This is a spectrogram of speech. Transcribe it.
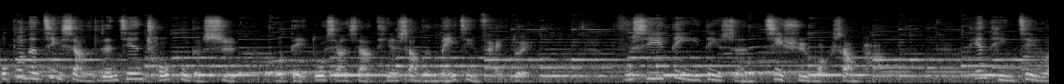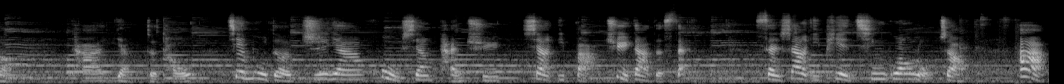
我不能尽想人间愁苦的事，我得多想想天上的美景才对。伏羲定一定神，继续往上爬。天庭近了，他仰着头。剑木的枝桠互相盘曲，像一把巨大的伞，伞上一片青光笼罩。啊，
